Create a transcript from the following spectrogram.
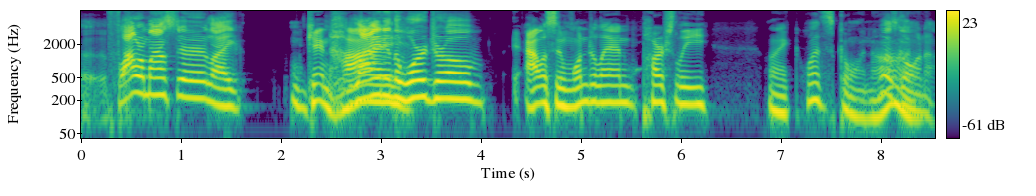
uh, Flower Monster, like Getting high. lying in the wardrobe. Alice in Wonderland, partially. Like, what's going on? What's going on?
